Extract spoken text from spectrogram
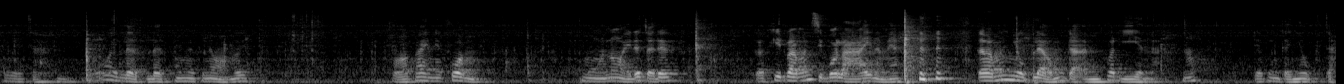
ทะเลจ้ะโอ้ยเลิศเลิศพ่อแม่พี่น้องเลยขออภัยในความ หมอหน่อยเด้อจ้ะเด้อก็คิดว่ามันสิบ่หลายนะแม่แต่ว่ามันหยุบแล้วมันก็อันพอดีนั่นล่ะเนาะเดี๋ยวเพิ่นก็หยุบจ้ะ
